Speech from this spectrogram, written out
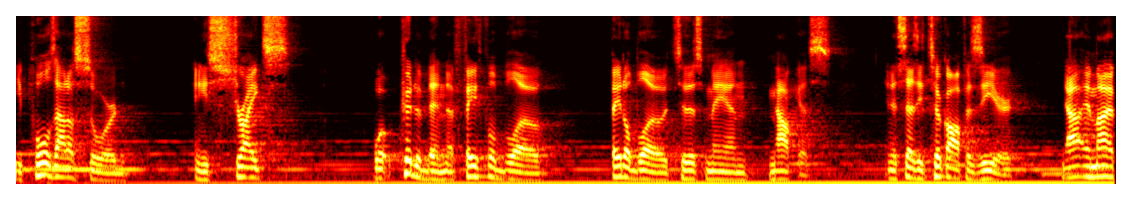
He pulls out a sword and he strikes what could have been a faithful blow, fatal blow to this man, Malchus and it says he took off his ear. Now, in my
